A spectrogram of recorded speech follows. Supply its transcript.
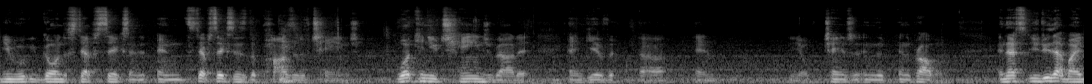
you, you go into step six, and, and step six is the positive change. What can you change about it and give it uh, and you know change in the in the problem? And that's you do that by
